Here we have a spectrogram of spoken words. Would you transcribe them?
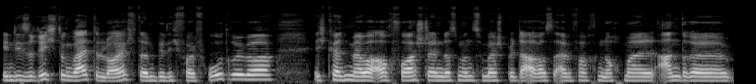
in diese Richtung weiterläuft, dann bin ich voll froh drüber. Ich könnte mir aber auch vorstellen, dass man zum Beispiel daraus einfach nochmal andere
